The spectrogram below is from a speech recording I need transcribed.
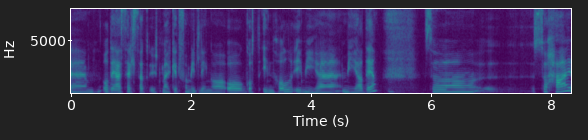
Ehm, og det er selvsagt utmerket formidling og, og godt innhold i mye, mye av det. Så, så her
